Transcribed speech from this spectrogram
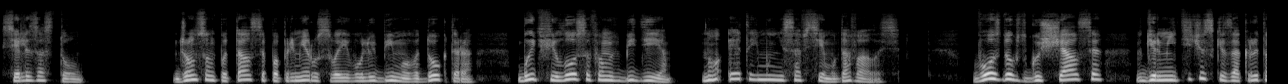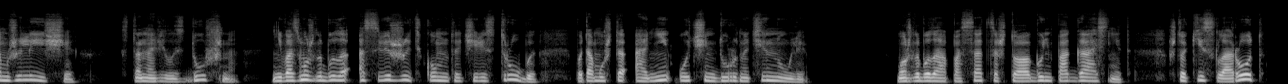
Сели за стол. Джонсон пытался, по примеру своего любимого доктора, быть философом в беде, но это ему не совсем удавалось. Воздух сгущался в герметически закрытом жилище, становилось душно — Невозможно было освежить комнаты через трубы, потому что они очень дурно тянули. Можно было опасаться, что огонь погаснет, что кислород,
